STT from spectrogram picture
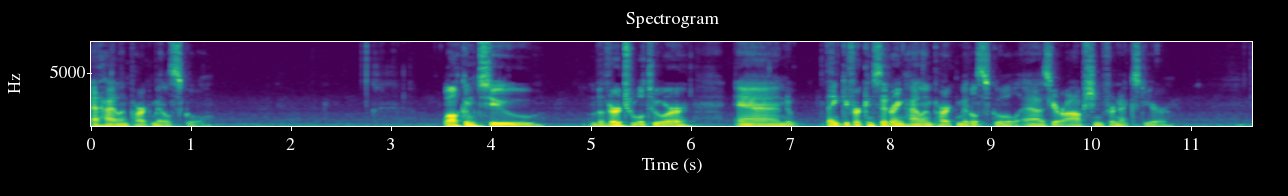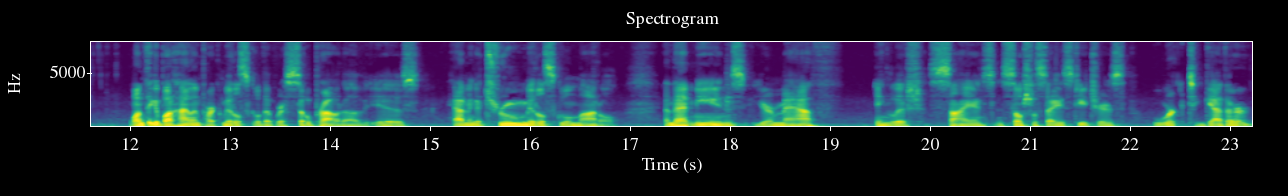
at Highland Park Middle School. Welcome to the virtual tour, and thank you for considering Highland Park Middle School as your option for next year. One thing about Highland Park Middle School that we're so proud of is having a true middle school model. And that means your math, English, science, and social studies teachers work together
